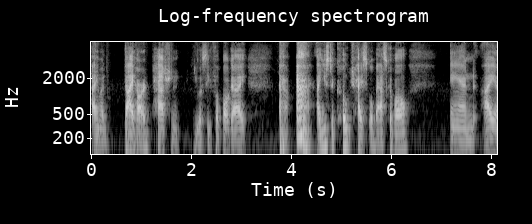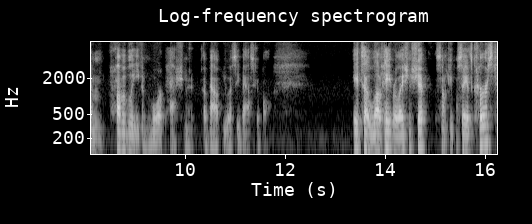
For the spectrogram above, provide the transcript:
I am a diehard, passionate USC football guy. I used to coach high school basketball, and I am probably even more passionate about USC basketball. It's a love hate relationship. Some people say it's cursed,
